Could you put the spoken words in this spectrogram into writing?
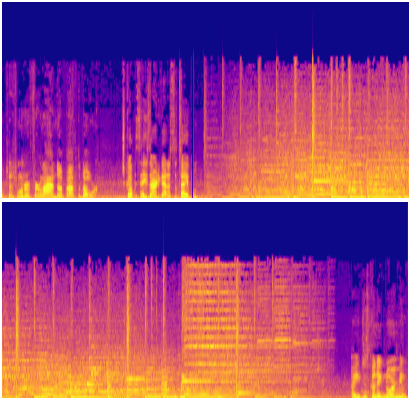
I just wonder if they're lined up out the door. Jacoby said he's already got us a table. Are you just gonna ignore me?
